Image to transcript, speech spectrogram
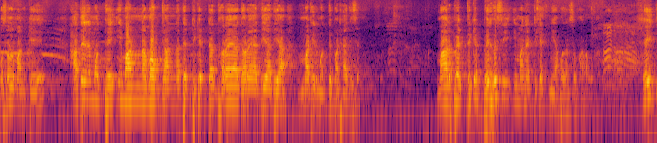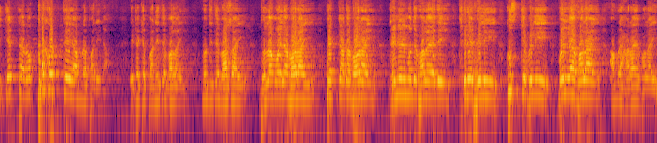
মুসলমানকে হাতের মধ্যে ইমান নামক জান্নাতের টিকিটটা ধরায়া ধরায়া দিয়া দিয়া মাটির মধ্যে পাঠায় দিয়েছেন। মার পেট থেকে বের হয়েছি, ইমানের টিকিট নিয়ে বলেন সুমার সেই টিকিটটা রক্ষা করতে আমরা পারি না। এটাকে পানিতে ফালাই, নদীতে ভাসাই, ধুলা ময়লা ভরাই, পেট কাদা ভরাই ড্রেনের মধ্যে ফালাই দিই, ছিঁড়ে ফেলি, কুচকে ফেলি বললা ফালাই, আমরা হারায় ফালাই।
